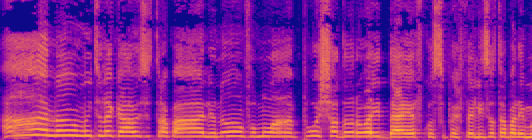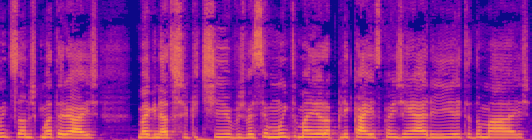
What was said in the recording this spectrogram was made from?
Ah, não, muito legal esse trabalho. Não, vamos lá. Poxa, adorou a ideia, ficou super feliz. Eu trabalhei muitos anos com materiais magnetos fictivos. Vai ser muito maneiro aplicar isso com engenharia e tudo mais.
